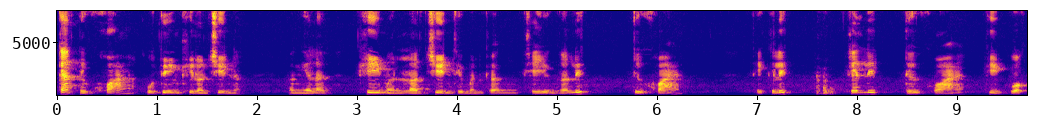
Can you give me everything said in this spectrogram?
Các từ khóa ưu tiên khi launching có nghĩa là khi mình launching thì mình cần xây dựng cái list từ khóa, thì cái list cái list từ khóa keyword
